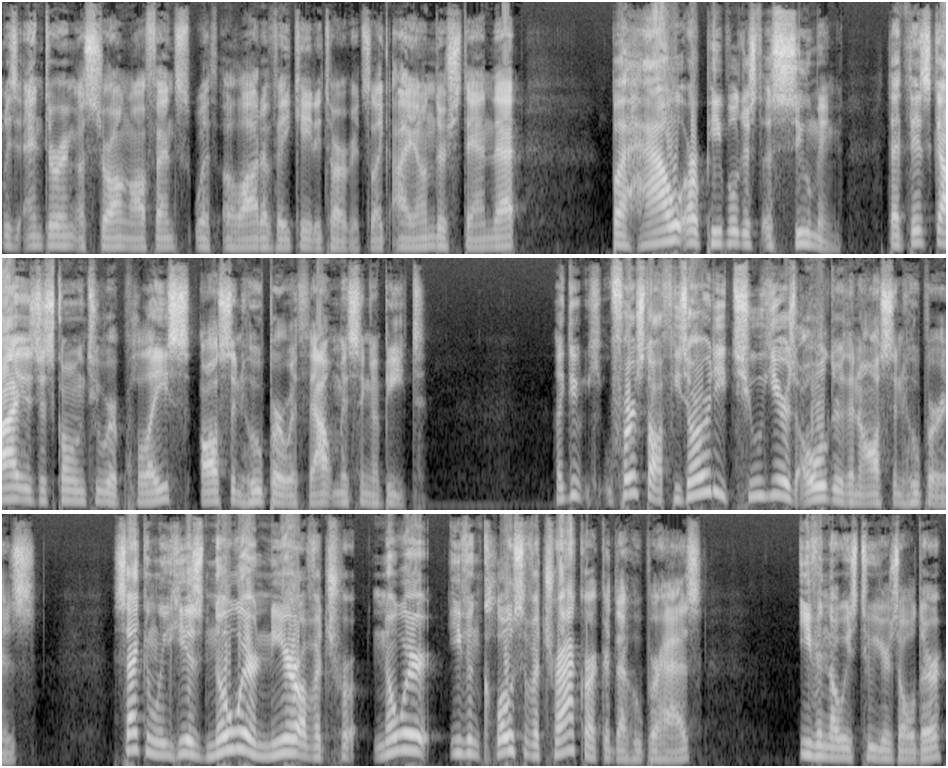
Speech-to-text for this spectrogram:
is entering a strong offense with a lot of vacated targets. Like I understand that. But how are people just assuming that this guy is just going to replace Austin Hooper without missing a beat? Like dude, first off, he's already 2 years older than Austin Hooper is. Secondly, he is nowhere near of a tr- nowhere even close of a track record that Hooper has, even though he's 2 years older.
